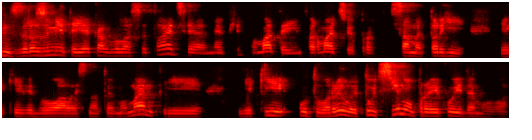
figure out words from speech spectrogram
зрозуміти, яка була ситуація, необхідно мати інформацію про саме торги, які відбувались на той момент, і які утворили ту ціну, про яку йде мова.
